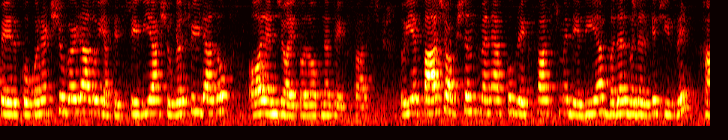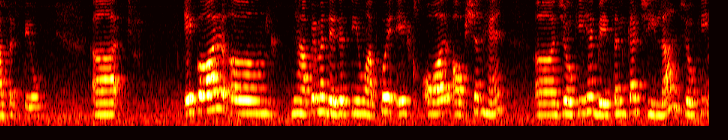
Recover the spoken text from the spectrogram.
फिर कोकोनट शुगर डालो, या फिर स्टेविया शुगर फ्री डालो, और एंजॉय करो अपना ब्रेकफास्ट तो ये पाँच ऑप्शंस मैंने आपको ब्रेकफास्ट में दे दिया बदल बदल के चीज़ें खा सकते हो। एक और यहाँ पे मैं दे देती हूँ आपको, एक और ऑप्शन है जो कि है बेसन का चीला, जो कि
